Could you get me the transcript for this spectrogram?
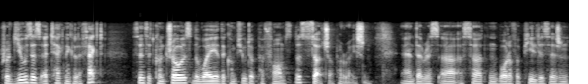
produces a technical effect since it controls the way the computer performs the search operation. And there is a, certain Board of Appeal decision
